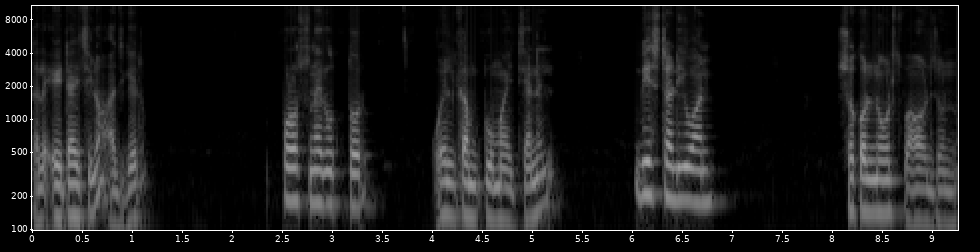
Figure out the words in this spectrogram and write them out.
তাহলে এটাই ছিল আজকের প্রশ্নের উত্তর। Welcome to my channel B study one সকল নোটস পাওয়ার জন্য।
